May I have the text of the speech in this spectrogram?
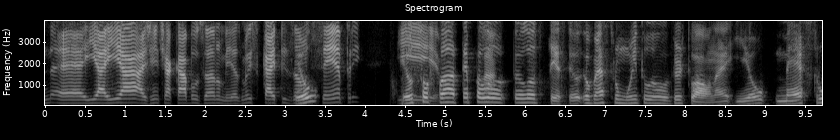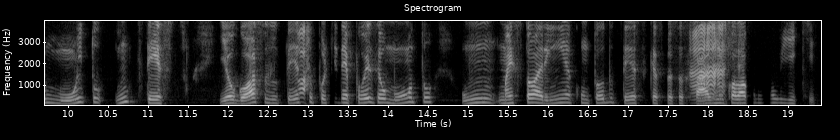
É, e aí a, a, gente acaba usando mesmo o Skypezão eu, sempre. Eu sou fã até pelo, ah. pelo texto. Eu, eu mestro muito virtual, né? E eu mestro muito em texto. E eu gosto do texto oh. porque depois eu monto um, uma historinha com todo o texto que as pessoas fazem ah, e colocam no wiki.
